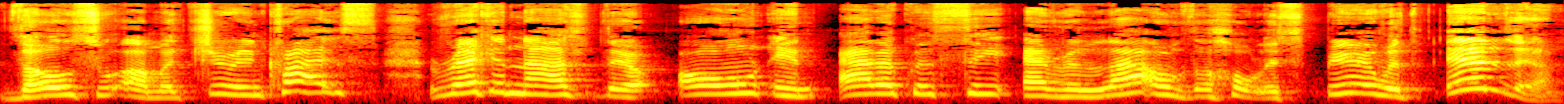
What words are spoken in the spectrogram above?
Those who are mature in Christ recognize their own inadequacy and rely on the Holy Spirit within them.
